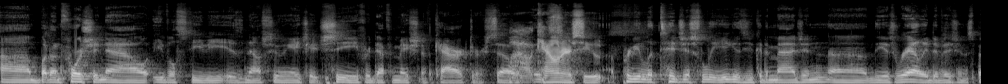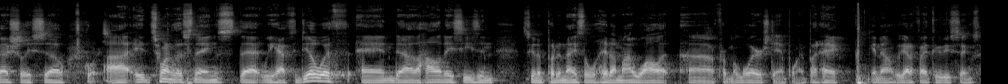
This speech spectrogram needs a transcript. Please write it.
Um, but unfortunately, now Evil Stevie is now suing HHC for defamation of character. So Wow, countersuit. a pretty litigious league, as you could imagine, uh, the Israeli division especially. So of course. uh, it's one of those things that we have to deal with. And uh, the holiday season is going to put a nice little hit on my wallet uh, from a lawyer standpoint. But hey, you know, we got to fight through these things.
